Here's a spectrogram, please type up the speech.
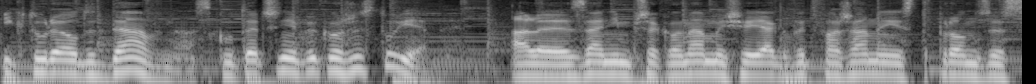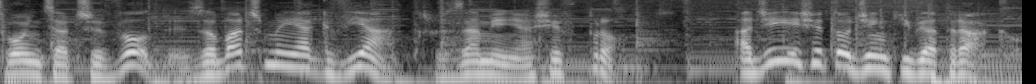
i które od dawna skutecznie wykorzystujemy. Ale zanim przekonamy się, jak wytwarzany jest prąd ze słońca czy wody, zobaczmy, jak wiatr zamienia się w prąd. A dzieje się to dzięki wiatrakom.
